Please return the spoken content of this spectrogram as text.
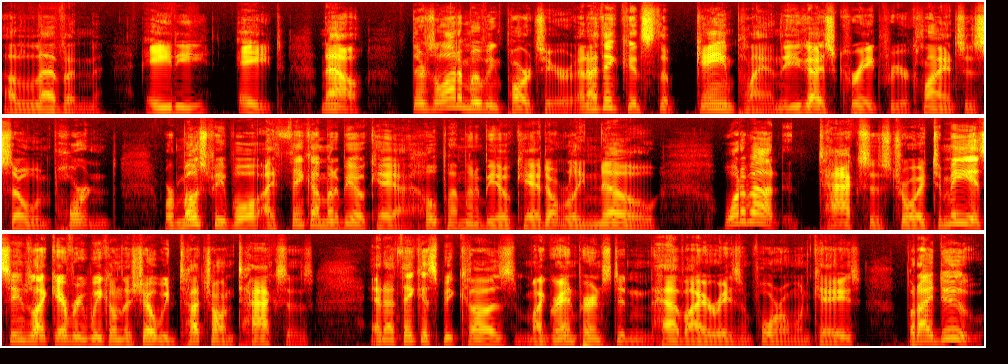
1188. Now, there's a lot of moving parts here, and I think it's the game plan that you guys create for your clients is so important where most people, I think I'm going to be okay. I hope I'm going to be okay. I don't really know. What about taxes, Troy? To me, it seems like every week on the show we touch on taxes. And I think it's because my grandparents didn't have IRAs and 401ks, but I do.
